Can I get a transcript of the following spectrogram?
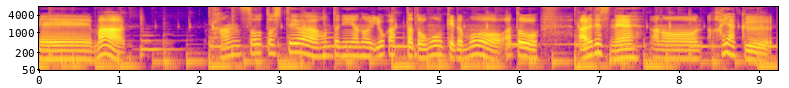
えー、まあ、感想としては本当にあの良かったと思うけども、あと、あれですね、あの早く、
